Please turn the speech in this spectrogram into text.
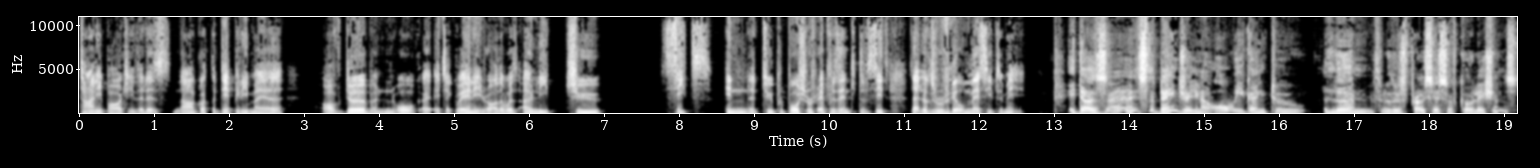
tiny party that has now got the deputy mayor of Durban or uh, eThekwini rather, with only two seats in two proportional representative seats. That looks real messy to me. It does. And it's the danger, you know, are we going to learn through this process of coalitions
